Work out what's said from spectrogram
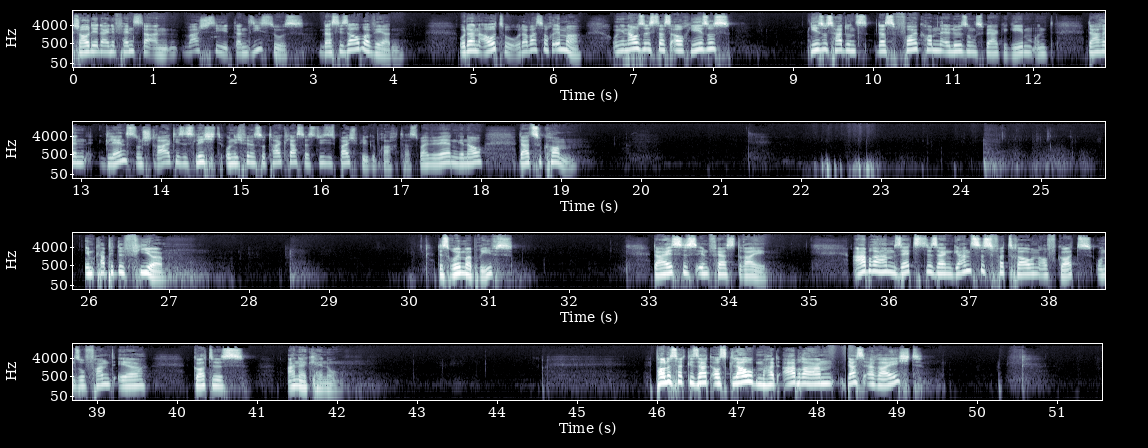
schau dir deine Fenster an, wasch sie, dann siehst du es, dass sie sauber werden. Oder ein Auto oder was auch immer. Und genauso ist das auch Jesus. Jesus hat uns das vollkommene Erlösungswerk gegeben und darin glänzt und strahlt dieses Licht. Und ich finde es total klasse, dass du dieses Beispiel gebracht hast, weil wir werden genau dazu kommen. Im Kapitel 4 des Römerbriefs, da heißt es in Vers 3, Abraham setzte sein ganzes Vertrauen auf Gott und so fand er Gottes Anerkennung. Paulus hat gesagt, aus Glauben hat Abraham das erreicht,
